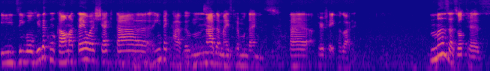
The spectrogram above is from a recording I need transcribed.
e desenvolvida com calma até eu achar que está impecável, nada mais para mudar nisso. Está perfeito agora. Mas as outras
